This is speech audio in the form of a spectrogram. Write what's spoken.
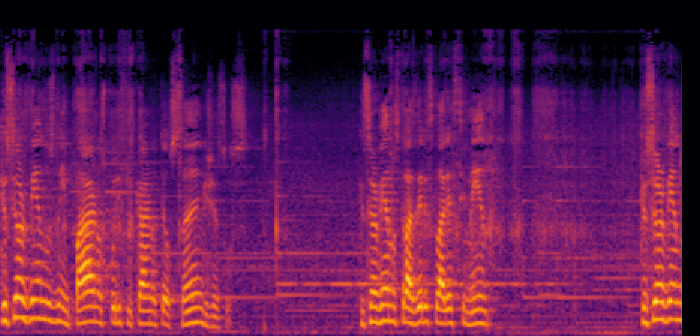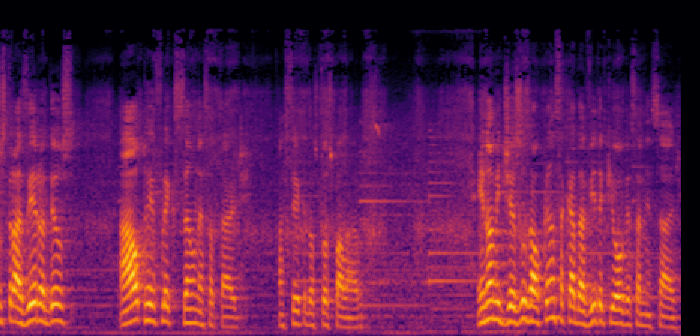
que o Senhor venha nos limpar, nos purificar no teu sangue, Jesus. Que o Senhor venha nos trazer esclarecimento. Que o Senhor venha nos trazer, ó Deus, a autorreflexão nessa tarde acerca das tuas palavras. Em nome de Jesus, alcança cada vida que ouve essa mensagem.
